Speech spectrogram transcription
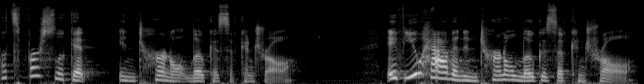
Let's first look at internal locus of control. If you have an internal locus of control,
